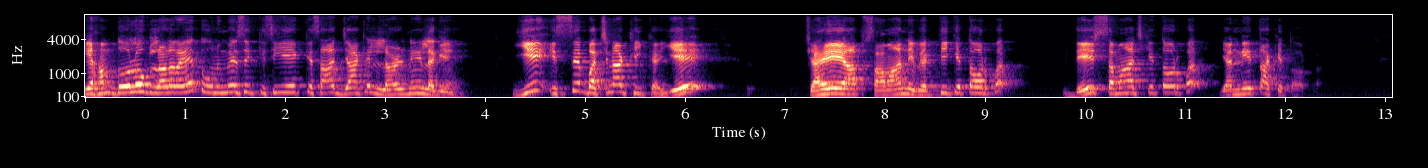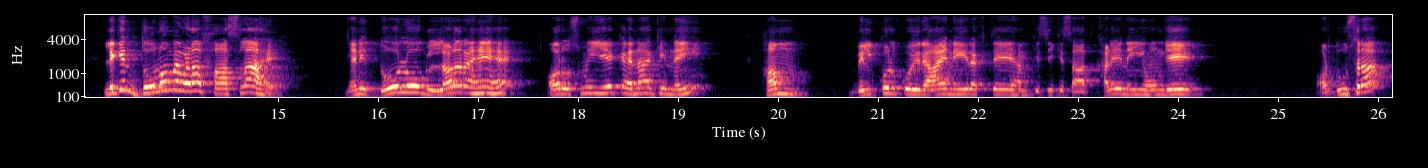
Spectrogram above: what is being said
कि हम दो लोग लड़ रहे हैं तो उनमें से किसी एक के साथ जाके लड़ने लगे। ये इससे बचना ठीक है। ये चाहे आप सामान्य व्यक्ति के तौर पर, देश समाज के तौर पर या नेता के तौर पर। लेकिन दोनों में बड़ा फासला है। यानी दो लोग लड़ रहे हैं और उसमें यह कहना कि नहीं, हम बिल्कुल कोई राय नहीं रखते, हम किसी के साथ खड़े नहीं होंगे। और दूसरा,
